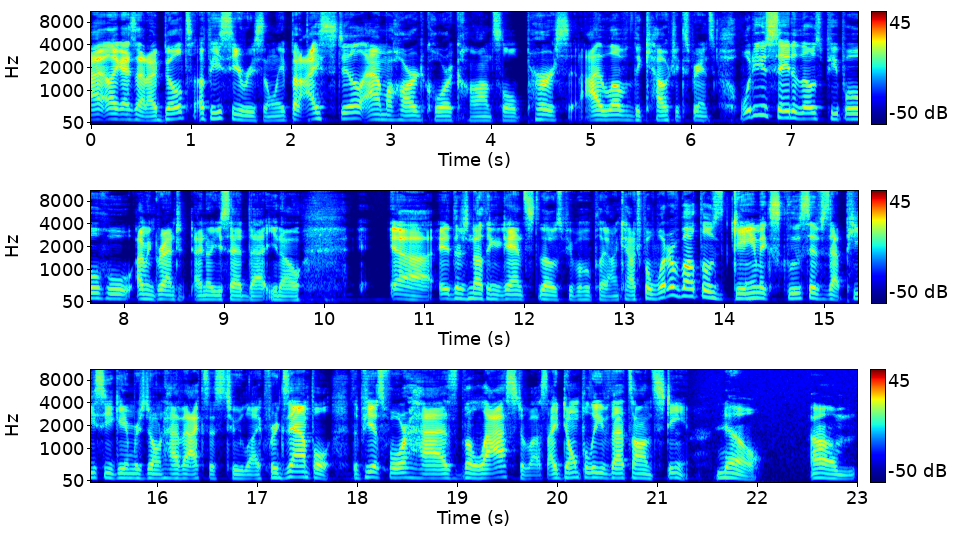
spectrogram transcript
I like I said, I built a PC recently, but I still am a hardcore console person. I love the couch experience. What do you say to those people who? I mean, granted, I know you said that you know. Uh, it, there's nothing against those people who play on couch, but what about those game exclusives that PC gamers don't have access to? Like, for example, the PS4 has The Last of Us. I don't believe that's on Steam. No. Um,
